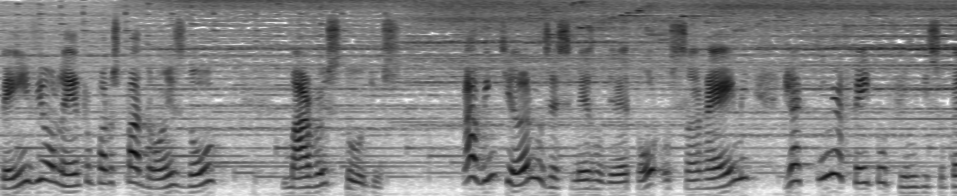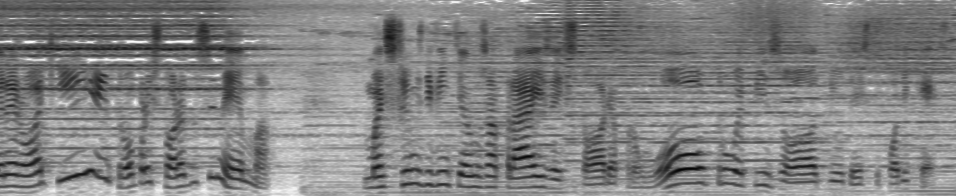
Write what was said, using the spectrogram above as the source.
bem violento para os padrões do Marvel Studios. Há 20 anos, esse mesmo diretor, o Sam Raimi, já tinha feito um filme de super-herói que entrou para a história do cinema. Mas filmes de 20 anos atrás é história para um outro episódio deste podcast.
